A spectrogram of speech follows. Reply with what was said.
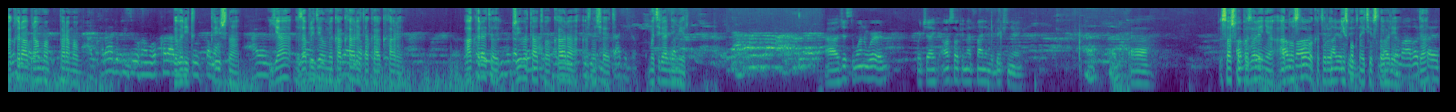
Акхара Брахма Парамам говорит Кришна, я за пределами как Хары, так и Акхары. Акхара — это джива татва, кара означает материальный мир. Uh, just one word, which I also cannot find in the dictionary. С вашего позволения, одно слово, которое не смог найти в словаре. Да?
